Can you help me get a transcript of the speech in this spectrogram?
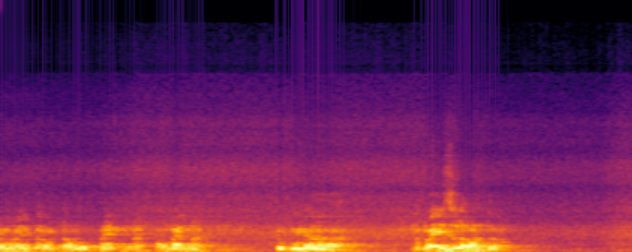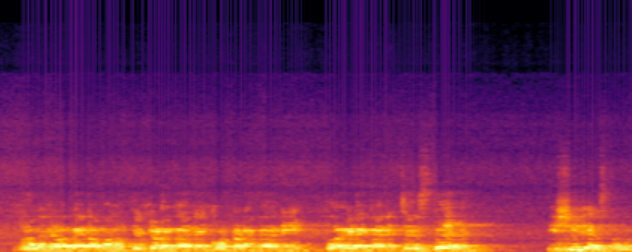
ఎవరైతే ఉంటారో మెన్ ఉమెన్ కొద్దిగా రైజ్లో ఉంటారు. వాళ్ళని ఎవరైనా మనం తిట్టడం కానీ కొట్టడం కానీ తోయడం కానీ చేస్తే ఇష్యూ చేస్తారు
